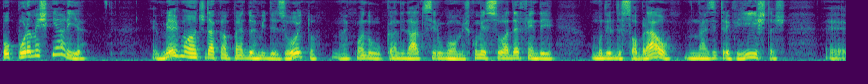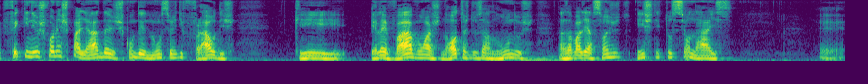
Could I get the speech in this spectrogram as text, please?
por pura mesquinharia. É, mesmo antes da campanha de 2018, né, quando o candidato Ciro Gomes começou a defender o modelo de Sobral, nas entrevistas, é, fake news foram espalhadas com denúncias de fraudes que elevavam as notas dos alunos nas avaliações institucionais. É,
